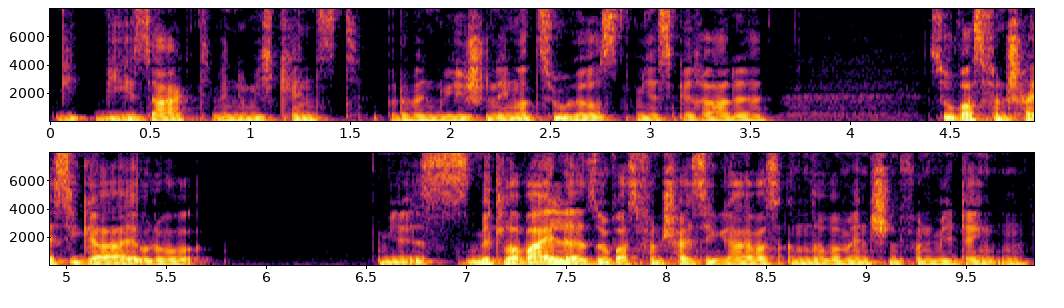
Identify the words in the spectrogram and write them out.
wie, wie gesagt, wenn du mich kennst oder wenn du hier schon länger zuhörst, mir ist gerade sowas von scheißegal oder mir ist mittlerweile sowas von scheißegal, was andere Menschen von mir denken.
